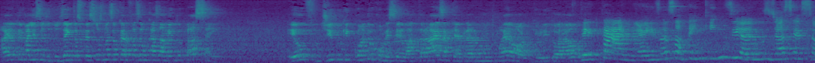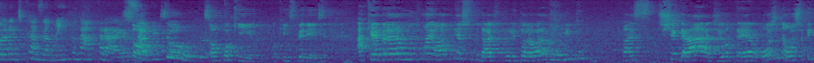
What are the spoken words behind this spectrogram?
Aí eu tenho uma lista de 200 pessoas, mas eu quero fazer um casamento para 100. Eu digo que quando eu comecei lá atrás, a quebra era muito maior, porque o litoral. Detalhe, a Isa só tem 15 anos de assessora de casamento na praia, só, sabe tudo. Só, só um pouquinho, um pouquinho de experiência. A quebra era muito maior, porque a dificuldade para o litoral era muito mais de chegar, de hotel. Hoje não, hoje você tem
